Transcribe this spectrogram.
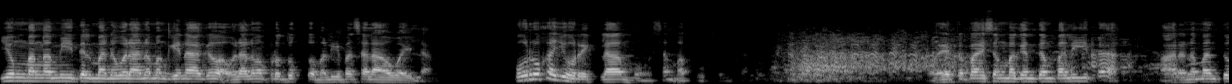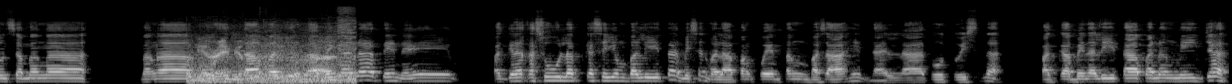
yung mga middleman na wala namang ginagawa, wala namang produkto maliban sa laway lang. Puro kayo reklamo, saan mapupunta? O ito pa isang magandang balita. Para naman doon sa mga mga OFW. Sabi nga natin, eh, pag nakasulat kasi yung balita, minsan wala pang kwentang basahin dahil natutwist na. Pagka binalita pa ng media,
